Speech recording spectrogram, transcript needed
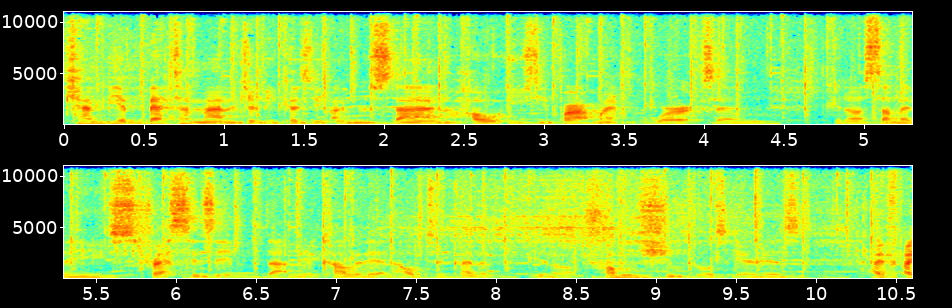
can be a better manager because you understand how each department works and you know some of the stresses it, that may come with it and how to kind of you know troubleshoot those areas. I've, I,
